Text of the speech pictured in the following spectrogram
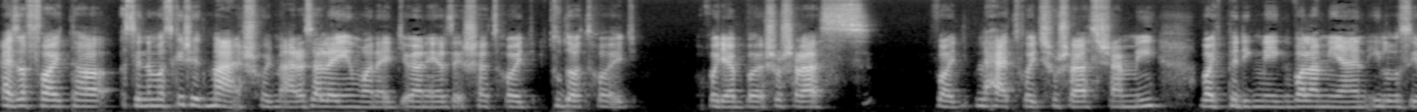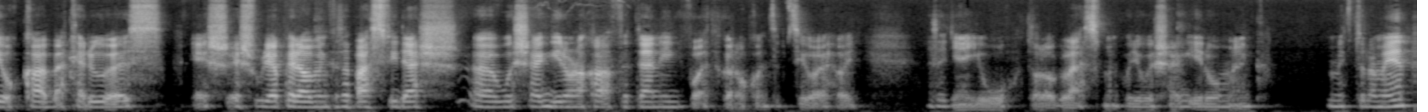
ez a fajta, szerintem az kicsit más, hogy már az elején van egy olyan érzésed, hogy tudod, hogy, hogy ebből sose lesz, vagy lehet, hogy sose lesz semmi, vagy pedig még valamilyen illúziókkal bekerülsz. És, és ugye például, mint ez a BuzzFeed-es uh, újságírónak alapvetően így volt a koncepciója, hogy ez egy ilyen jó dolog lesz, meg hogy újságíró, meg mit tudom én.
